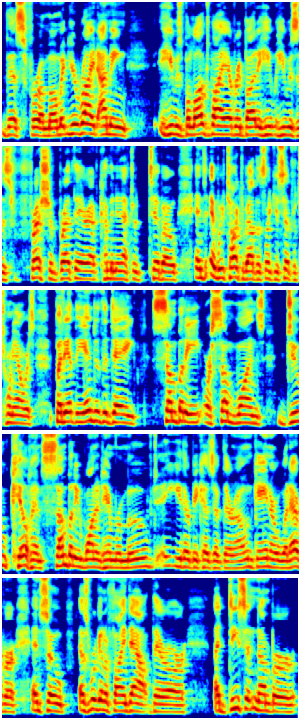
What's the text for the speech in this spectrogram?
this for a moment, you're right. I mean, he was beloved by everybody. He he was as fresh of breath air after coming in after Tibbo, and and we've talked about this, like you said, for twenty hours. But at the end of the day, somebody or some ones do kill him. Somebody wanted him removed, either because of their own gain or whatever. And so, as we're going to find out, there are a decent number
